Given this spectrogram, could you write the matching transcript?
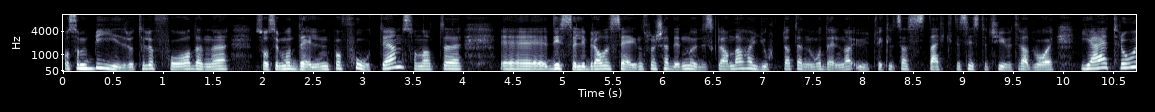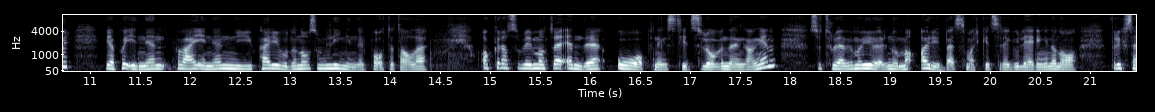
og som bidro til å få denne så å si modellen på fote igjen, sånn at eh, disse liberaliseringene som skjedde i de nordiske landene, har gjort at denne modellen har utviklet seg sterkt de siste 20-30 år. Jeg tror vi er på, en, på, vei inn i en ny periode nå som ligner på 80-tallet. Akkurat som vi måtte endre åpningstidsloven den gangen, så tror jeg vi må gjøre noe med arbeidsmarkedsreguleringene nå. F.eks.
